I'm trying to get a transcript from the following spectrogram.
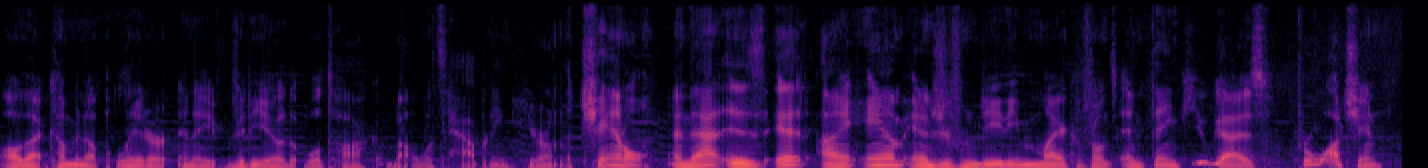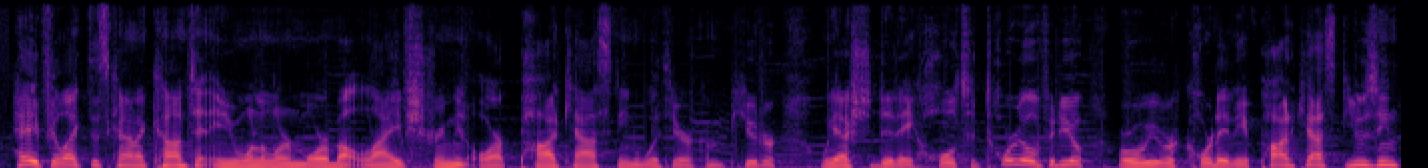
All that coming up later in a video that we'll talk about what's happening here on the channel. And that is it. I am Andrew from Deity Microphones, and thank you guys for watching. Hey, if you like this kind of content and you want to learn more about live streaming or podcasting with your computer, we actually did a whole tutorial video where we recorded a podcast using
